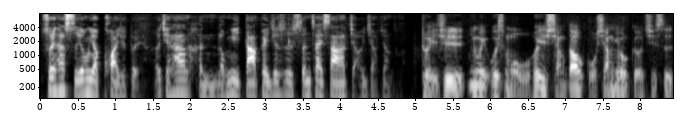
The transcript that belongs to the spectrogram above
所以它使用要快就对了，而且它很容易搭配，就是生菜沙拉搅一搅这样子嘛。对，其实因为为什么我会想到果香优格？其实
